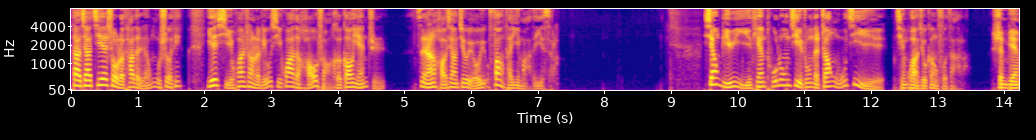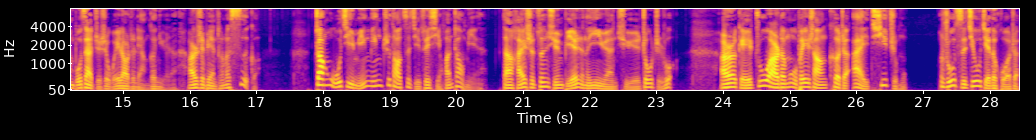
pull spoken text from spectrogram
大家接受了他的人物设定，也喜欢上了刘西瓜的豪爽和高颜值，自然好像就有放他一马的意思了。相比于《倚天屠龙记》中的张无忌，情况就更复杂了。身边不再只是围绕着两个女人，而是变成了四个。张无忌明明知道自己最喜欢赵敏，但还是遵循别人的意愿娶周芷若，而给珠儿的墓碑上刻着“爱妻之墓”。如此纠结的活着，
